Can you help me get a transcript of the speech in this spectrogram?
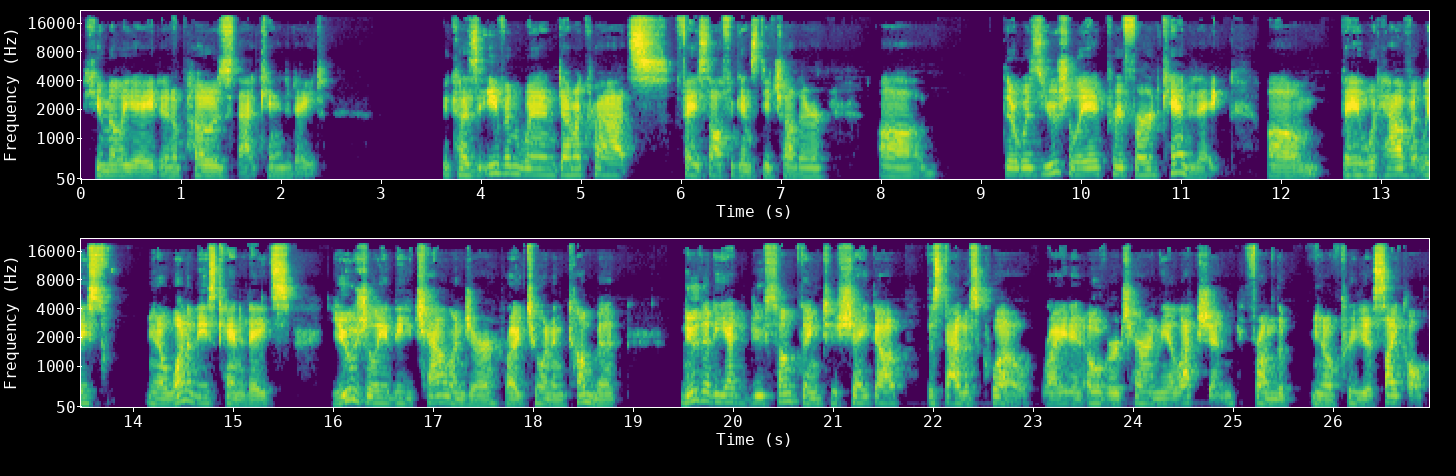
humiliate and oppose that candidate. Because even when Democrats faced off against each other, uh, there was usually a preferred candidate. Um, they would have at least, you know, one of these candidates, usually the challenger, right, to an incumbent, knew that he had to do something to shake up the status quo, right, and overturn the election from the you know previous cycle.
